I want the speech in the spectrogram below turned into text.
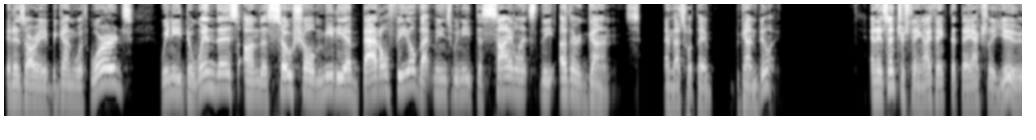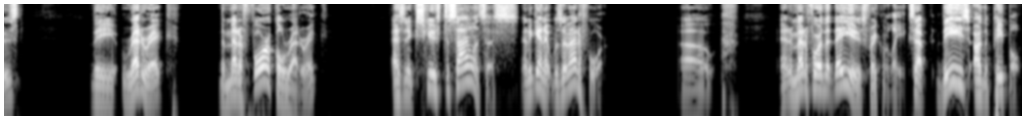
It has already begun with words. We need to win this on the social media battlefield. That means we need to silence the other guns. And that's what they've begun doing. And it's interesting, I think, that they actually used the rhetoric, the metaphorical rhetoric, as an excuse to silence us. And again, it was a metaphor uh, and a metaphor that they use frequently. Except these are the people,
